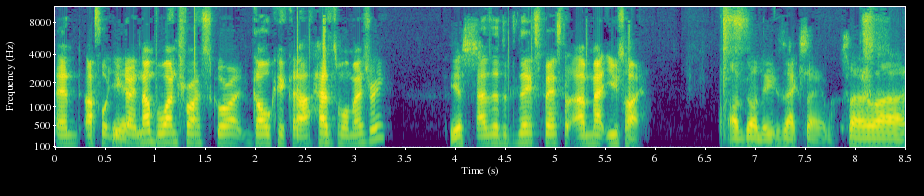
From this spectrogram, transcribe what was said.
and I thought you Yeah. go number one try scorer, goal kicker, Hazem El Masri, Yes, and then the next best, uh, Matt Utai. I've got the exact same. So uh,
